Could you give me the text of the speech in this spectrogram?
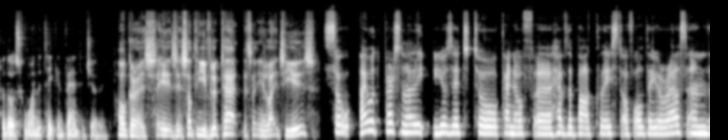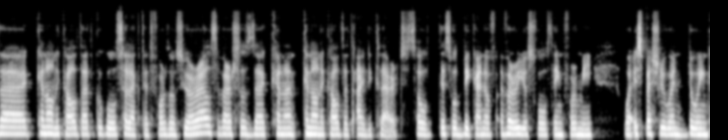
for those who want to take advantage of it. Olga, is, is it something you've looked at? Is something you'd like to use? So I would personally use it to kind of uh, have the bulk list of all the URLs and the canonical that Google selected for those URLs versus the canon- canonical that I declared. So this would be kind of a very useful thing for me especially when doing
